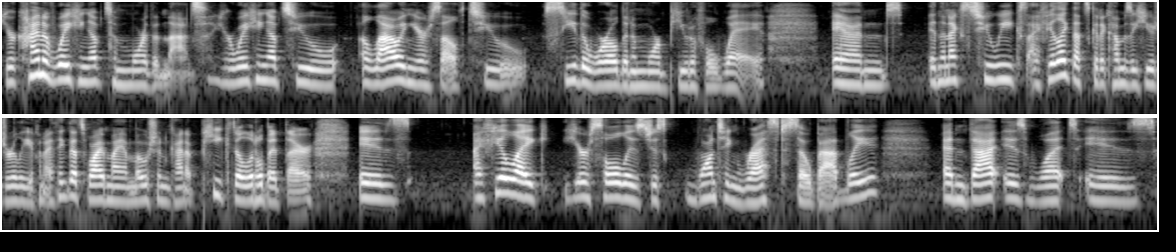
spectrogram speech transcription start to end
you're kind of waking up to more than that. You're waking up to allowing yourself to see the world in a more beautiful way. And in the next two weeks, I feel like that's going to come as a huge relief. And I think that's why my emotion kind of peaked a little bit there is I feel like your soul is just wanting rest so badly. And that is what is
